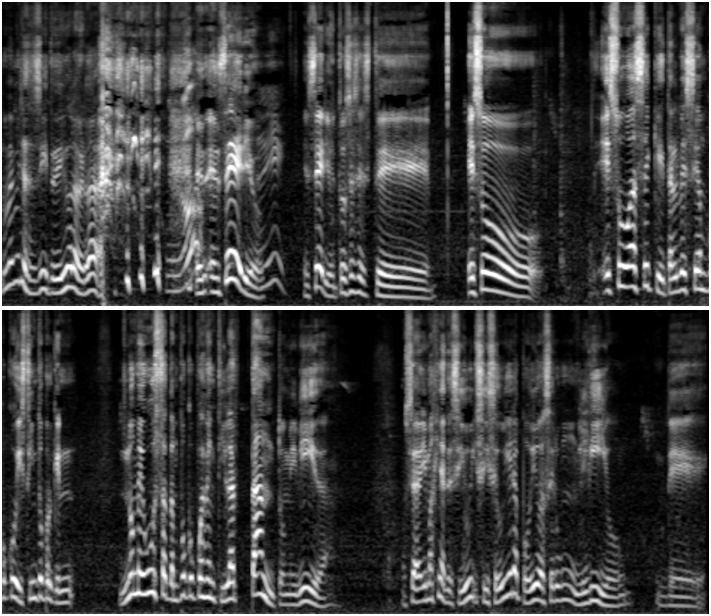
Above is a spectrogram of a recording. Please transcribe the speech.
No me mires así, te digo la verdad. ¿No? en, en serio. En serio, entonces este eso eso hace que tal vez sea un poco distinto porque no me gusta tampoco pues ventilar tanto mi vida. O sea, imagínate si si se hubiera podido hacer un lío de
